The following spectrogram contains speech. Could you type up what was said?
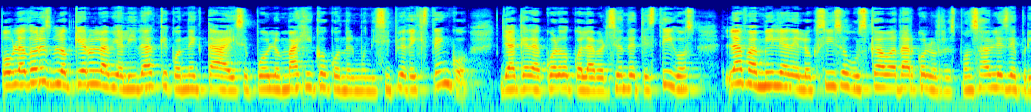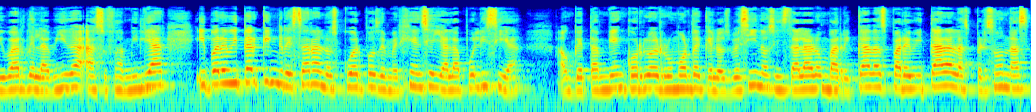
pobladores bloquearon la vialidad que conecta a ese pueblo mágico con el municipio de Extenco, ya que de acuerdo con la versión de testigos, la familia del Oxiso buscaba dar con los responsables de privar de la vida a su familiar y para evitar que ingresaran los cuerpos de emergencia y a la policía, aunque también corrió el rumor de que los vecinos instalaron barricadas para evitar a las personas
